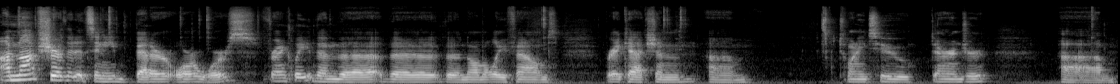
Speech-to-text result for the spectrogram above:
I'm not sure that it's any better or worse, frankly, than the the, the normally found break action um, 22 Derringer. Um,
